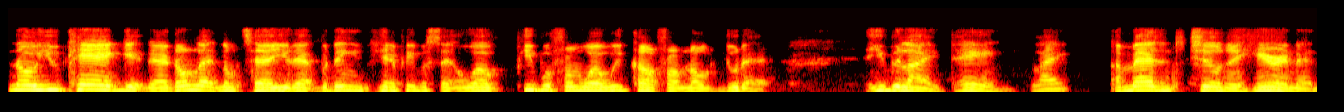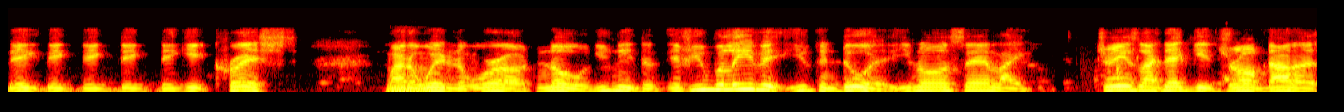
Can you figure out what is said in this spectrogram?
no, you can get there. Don't let them tell you that. But then you hear people say, well, people from where we come from don't do that. And you be like, dang, like imagine children hearing that they they they they, they get crushed by mm-hmm. the weight of the world. No, you need to if you believe it, you can do it. You know what I'm saying? Like dreams like that get drummed out of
